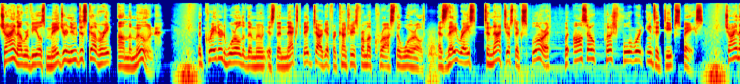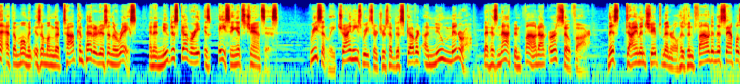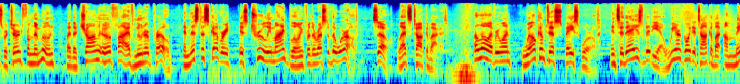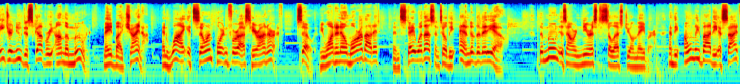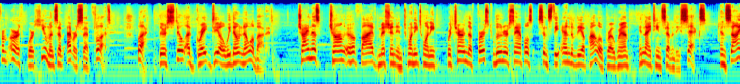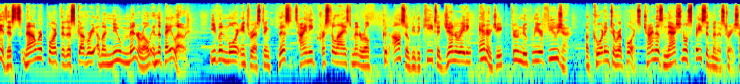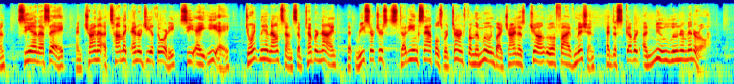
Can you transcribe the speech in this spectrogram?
China reveals major new discovery on the moon. The cratered world of the moon is the next big target for countries from across the world as they race to not just explore it, but also push forward into deep space. China at the moment is among the top competitors in the race, and a new discovery is acing its chances. Recently, Chinese researchers have discovered a new mineral that has not been found on Earth so far. This diamond shaped mineral has been found in the samples returned from the moon by the Chang'e 5 lunar probe, and this discovery is truly mind blowing for the rest of the world. So, let's talk about it. Hello, everyone. Welcome to Space World. In today's video, we are going to talk about a major new discovery on the moon made by China and why it's so important for us here on Earth. So, if you want to know more about it, then stay with us until the end of the video. The moon is our nearest celestial neighbor, and the only body aside from Earth where humans have ever set foot. But there's still a great deal we don't know about it. China's Chang'e 5 mission in 2020 returned the first lunar samples since the end of the Apollo program in 1976, and scientists now report the discovery of a new mineral in the payload. Even more interesting, this tiny crystallized mineral could also be the key to generating energy through nuclear fusion. According to reports, China's National Space Administration, CNSA, and China Atomic Energy Authority, CAEA, jointly announced on September 9 that researchers studying samples returned from the moon by China's Chang'e 5 mission had discovered a new lunar mineral.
